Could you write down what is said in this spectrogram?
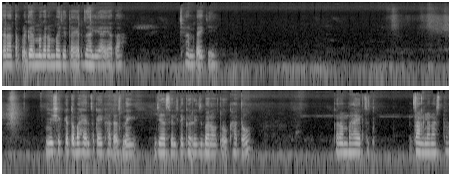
तर आता आपलं गरमागरम भजी तयार झाली आहे आता. छानपैकी. मी शक्यतो बाहेरचं काही खातच नाही. जे असेल ते घरीच बनवतो खातो. कारण बाहेरचं चांगलं नसतं.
